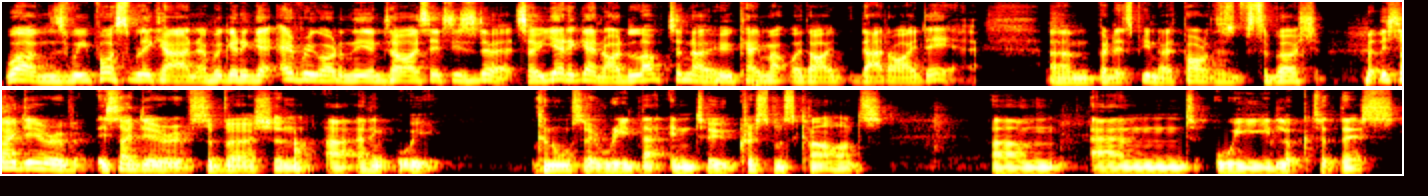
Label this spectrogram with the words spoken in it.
ones we possibly can, and we're going to get everyone in the entire city to do it. So, yet again, I'd love to know who came up with that idea. Um, but it's you know part of the subversion. But this idea of this idea of subversion, uh, I think we can also read that into Christmas cards. Um, and we looked at this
